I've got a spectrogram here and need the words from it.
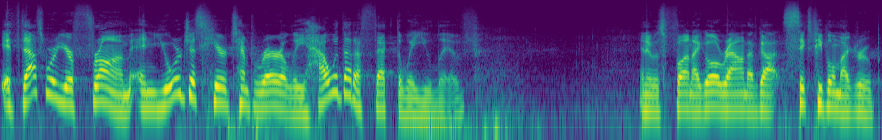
if that's where you're from and you're just here temporarily, how would that affect the way you live? And it was fun. I go around, I've got six people in my group,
